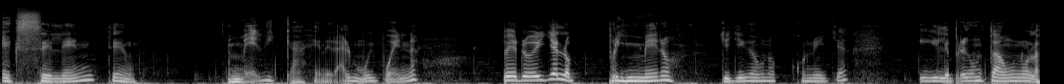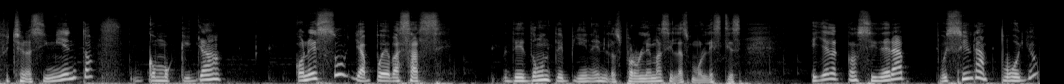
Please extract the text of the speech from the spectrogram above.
excelente médica en general, muy buena, pero ella lo primero que llega uno con ella y le pregunta a uno la fecha de nacimiento, como que ya con eso ya puede basarse de dónde vienen los problemas y las molestias. Ella la considera pues un apoyo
